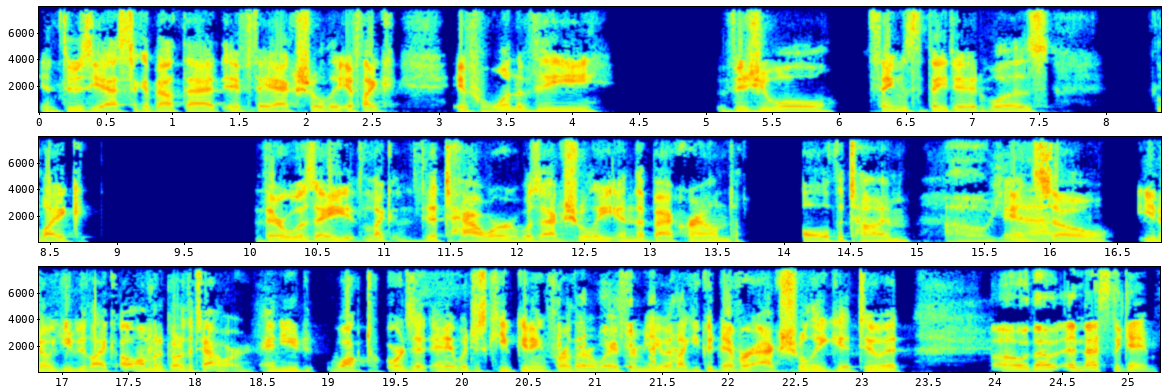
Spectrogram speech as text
enthusiastic about that if mm-hmm. they actually if like if one of the visual things that they did was like there was a like the tower was mm-hmm. actually in the background all the time Oh yeah. And so you know, you'd be like, "Oh, I'm going to go to the tower," and you'd walk towards it, and it would just keep getting further away from you, and like you could never actually get to it. Oh, that, and that's the game.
